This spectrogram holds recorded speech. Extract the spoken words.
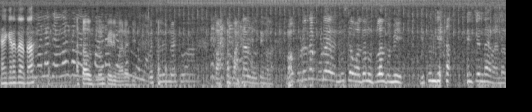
काय करायचं आता? मला जमल का असा उचलून फेरी मारायची. बोलला. पाठाल बोलते मला. भाऊ पुढे जा पुढे. नुसतं वजन उचलाल तुम्ही. इथून घ्या. टेन्शन नाही राहणार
